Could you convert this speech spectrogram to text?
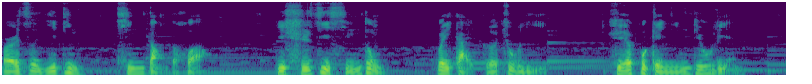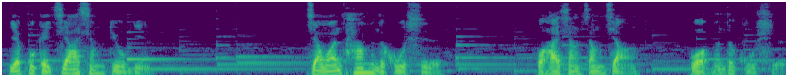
儿子一定听党的话，以实际行动为改革助力，绝不给您丢脸，也不给家乡丢脸。讲完他们的故事，我还想讲讲我们的故事。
